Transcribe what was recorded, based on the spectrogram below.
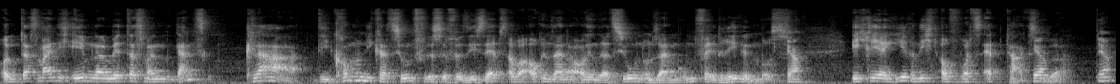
Und das meine ich eben damit, dass man ganz klar die Kommunikationsflüsse für sich selbst, aber auch in seiner Organisation und seinem Umfeld regeln muss. Ja. Ich reagiere nicht auf WhatsApp tagsüber. Ja. Ja,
